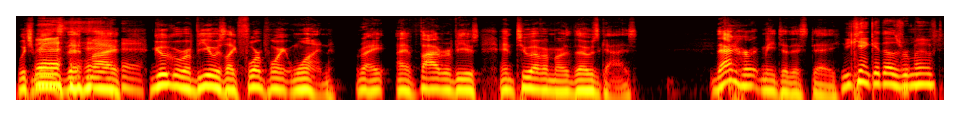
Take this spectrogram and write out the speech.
which means that my Google review is like 4.1. Right? I have five reviews, and two of them are those guys. That hurt me to this day. You can't get those removed.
